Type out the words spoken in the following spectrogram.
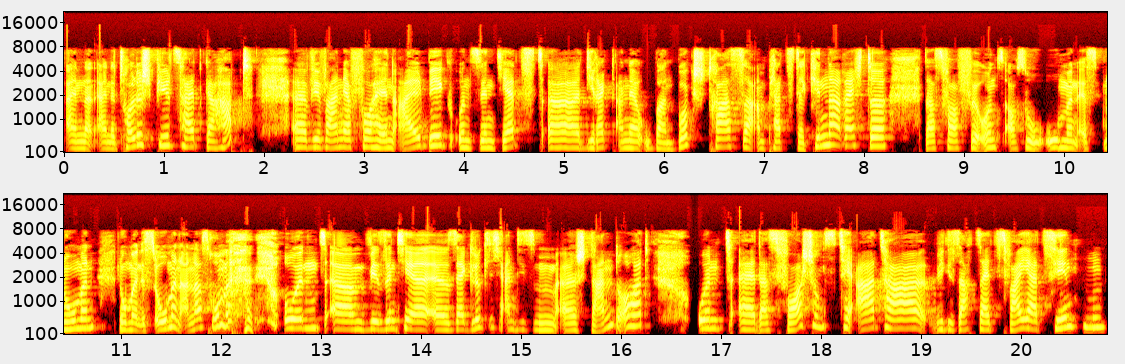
eine, eine tolle Spielzeit gehabt. Äh, wir waren ja vorher in Albig und sind jetzt äh, direkt an der U-Bahn Burgstraße am Platz der Kinderrechte. Das war für uns auch so Omen ist Nomen. Nomen ist Omen, andersrum. Und ähm, wir sind hier sehr glücklich an diesem Standort. Und das Forschungstheater, wie gesagt, seit zwei Jahrzehnten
